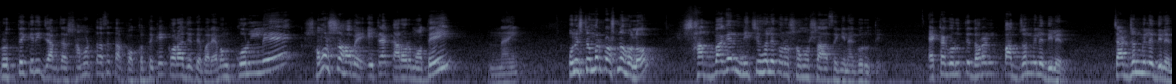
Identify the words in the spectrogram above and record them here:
প্রত্যেকেরই যার যার সামর্থ্য আছে তার পক্ষ থেকে করা যেতে পারে এবং করলে সমস্যা হবে এটা কারোর মতেই নাই। উনিশ নম্বর প্রশ্ন হলো, সাত ভাগের নিচে হলে কোনো সমস্যা আছে কিনা গরুতে? একটা গরুতে ধরেন পাঁচজন মিলে দিলেন, চারজন মিলে দিলেন,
